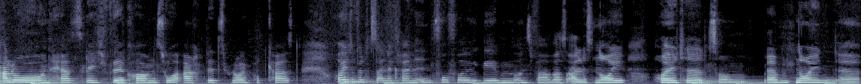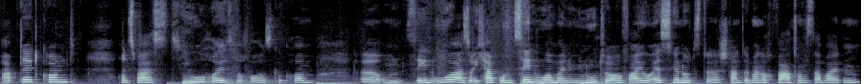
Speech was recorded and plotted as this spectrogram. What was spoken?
Hallo und herzlich willkommen zur 8-Bits Roll Podcast. Heute wird es eine kleine Infofolge geben und zwar was alles neu heute zum äh, neuen äh, Update kommt. Und zwar ist Stu heute rausgekommen äh, um 10 Uhr. Also ich habe um 10 Uhr meine Minute auf iOS genutzt. Da stand immer noch Wartungsarbeiten.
